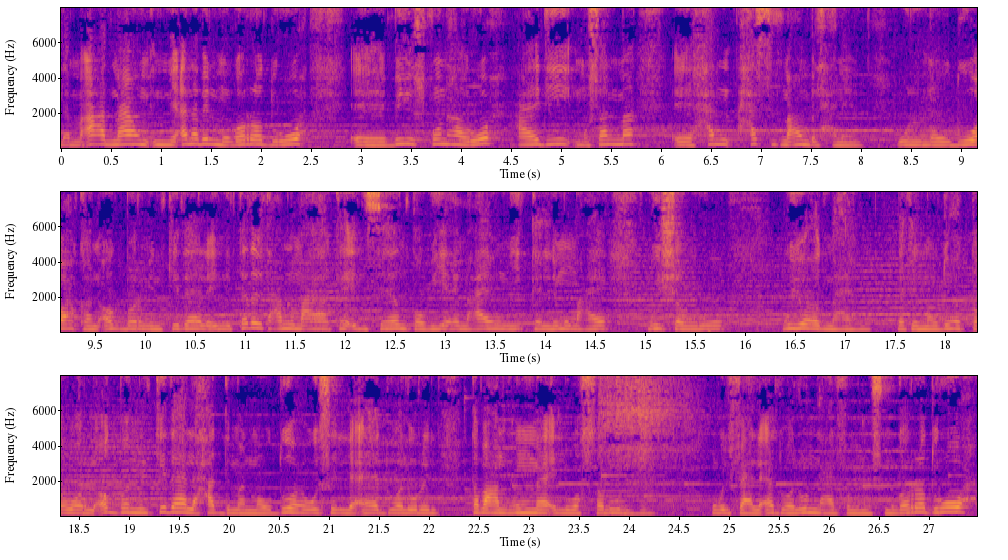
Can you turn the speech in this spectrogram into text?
لما قعد معاهم إن أنا بالمجرد روح آه، بيسكنها روح عادي مسالمة آه، حست معاهم بالحنان. والموضوع كان أكبر من كده لأن ابتدوا يتعاملوا معاها كإنسان طبيعي معاهم يتكلموا معاه ويشاوروه. ويقعد معاهم. لكن الموضوع اتطور لأكبر من كده لحد ما الموضوع وصل لآد ولورين طبعا هما اللي وصلوا لهم وبالفعل آد ولورين عرفوا إنه مش مجرد روح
